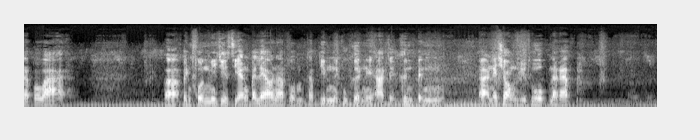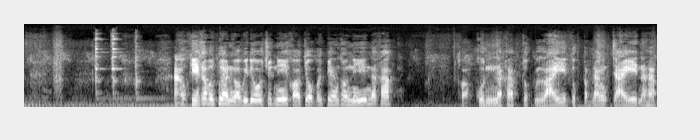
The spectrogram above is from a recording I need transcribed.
นะเพราะว่าเป็นคนมีชื่อเสียงไปแล้วนะผมถ้าพิมพ์ใน Google นี่อาจจะขึ้นเป็นในช่อง YouTube นะครับ อ่าโอเคครับเพื่อนๆก็วิดีโอชุดนี้ขอจบไปเพียงเท่านี้นะครับ ขอบคุณนะครับ ทุกไลค์ทุกกำลังใจนะครับ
